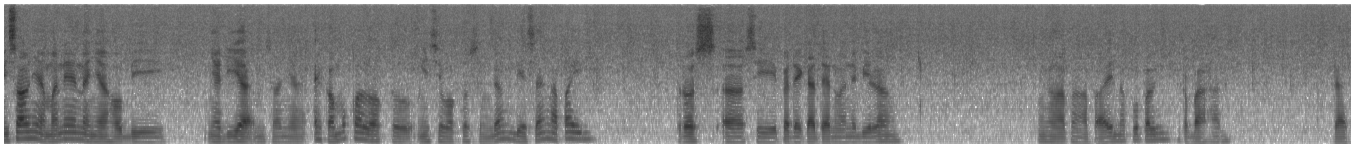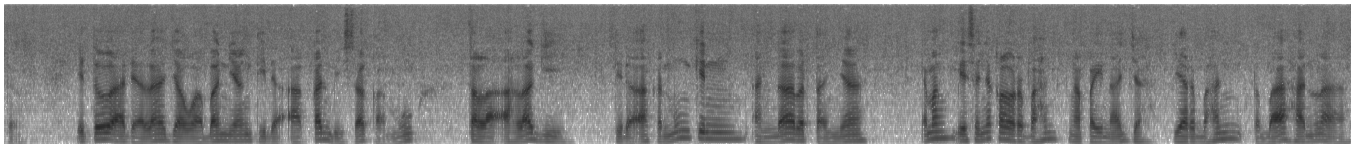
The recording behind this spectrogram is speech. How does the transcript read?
misalnya mana nanya hobinya dia misalnya eh kamu kalau waktu ngisi waktu senggang biasanya ngapain? Terus uh, si PDKT mana bilang nggak ngapa-ngapain aku paling rebahan gitu itu adalah jawaban yang tidak akan bisa kamu telaah lagi tidak akan mungkin anda bertanya Emang biasanya kalau rebahan ngapain aja? Ya rebahan, rebahan lah.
